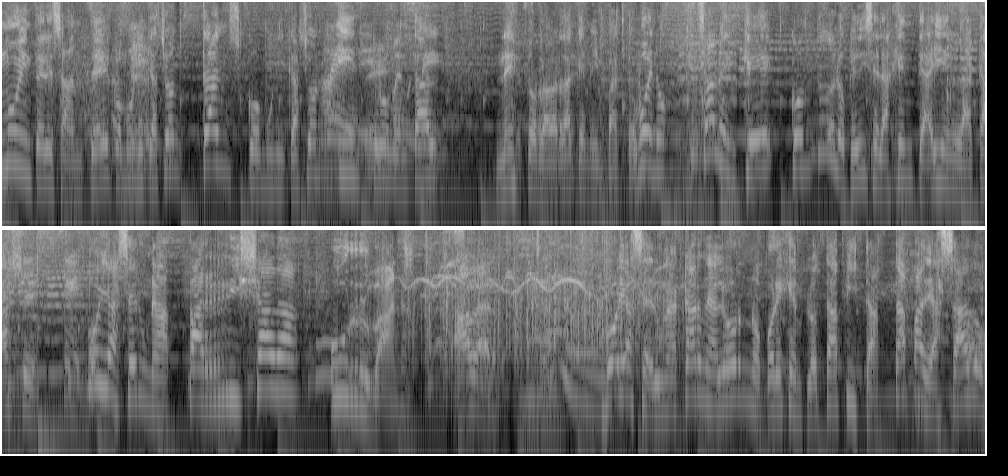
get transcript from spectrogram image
muy interesante. Comunicación, transcomunicación instrumental. Néstor, la verdad que me impactó. Bueno, ¿saben qué? Con todo lo que dice la gente ahí en la calle, voy a hacer una parrillada urbana. A ver, voy a hacer una carne al horno, por ejemplo, tapita, tapa de asado.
